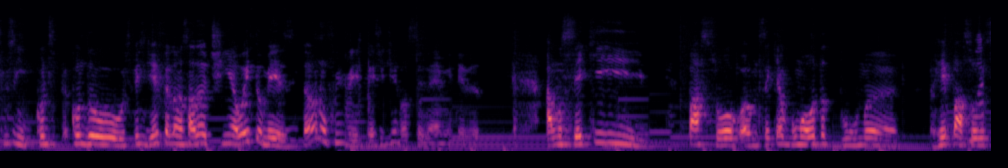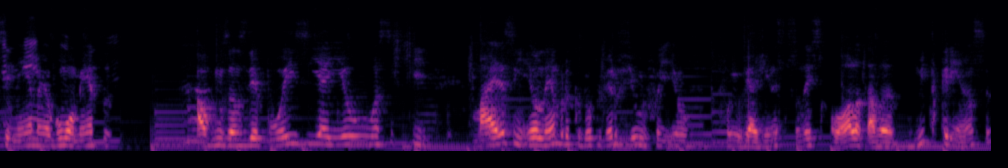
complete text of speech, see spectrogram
Tipo assim, quando, quando o Space Jam foi lançado, eu tinha oito meses. Então eu não fui ver Space Jam no cinema, entendeu? A não ser que passou, a não ser que alguma outra turma repassou no cinema em algum momento, alguns anos depois, e aí eu assisti. Mas assim, eu lembro que o meu primeiro filme foi eu, foi eu viajei na estação da escola, tava muito criança.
